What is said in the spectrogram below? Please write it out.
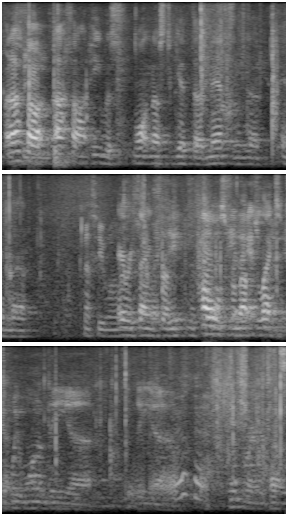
But I thought, I thought he was wanting us to get the nets and the, and the, I see one. everything from, the poles from up asked to me If Lexington. we wanted the, uh, the uh, temporary That's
